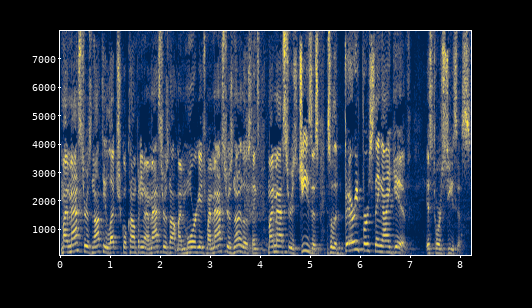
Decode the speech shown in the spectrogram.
my master is not the electrical company. My master is not my mortgage. My master is none of those things. My master is Jesus. And so the very first thing I give is towards Jesus.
